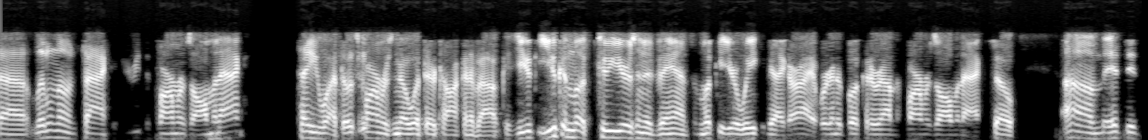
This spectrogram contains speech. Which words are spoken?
uh, little known fact, if you read the Farmer's Almanac, tell you what, those farmers know what they're talking about because you you can look two years in advance and look at your week and be like, all right, we're going to book it around the Farmer's Almanac. So um, it, it's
